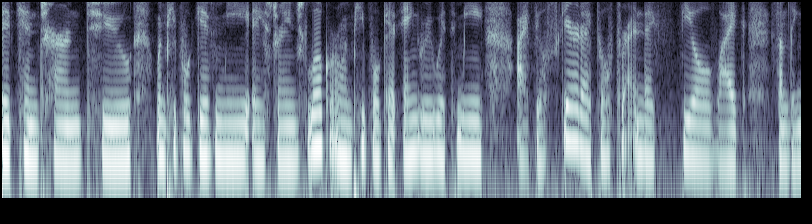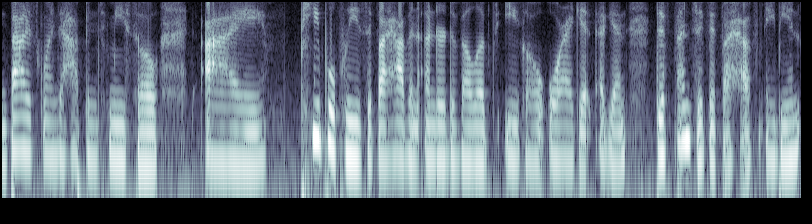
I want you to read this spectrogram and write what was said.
it can turn to when people give me a strange look or when people get angry with me, I feel scared, I feel threatened, I feel like something bad is going to happen to me. So I people please if I have an underdeveloped ego, or I get again defensive if I have maybe an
